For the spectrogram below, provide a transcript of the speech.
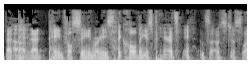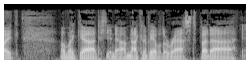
That Oh. pa- that painful scene where he's like holding his parents' hands. I was just like, oh my god, you know, I'm not going to be able to rest. But uh, Yeah.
